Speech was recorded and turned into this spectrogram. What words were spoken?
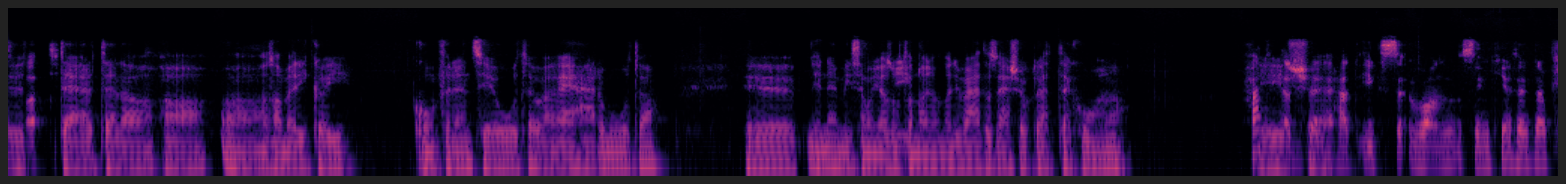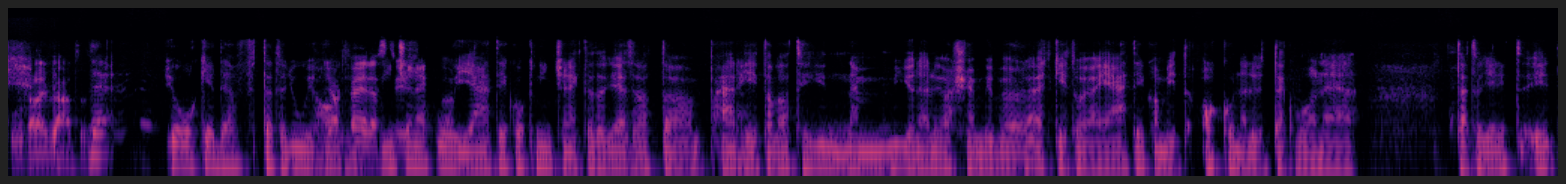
telt el a, a, a, az amerikai konferencia óta, a E3 óta. Én nem hiszem, hogy azóta nagyon nagy változások lettek volna. Hát, és, de, hát X van szintjén szerintem kurva nagy változás. De jó, oké, de tehát, hogy új hardware ja, nincsenek, új játékok nincsenek, tehát, hogy ez alatt a pár hét alatt nem jön elő a semmiből egy-két olyan játék, amit akkor előttek volna el. Tehát, hogy én itt, itt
